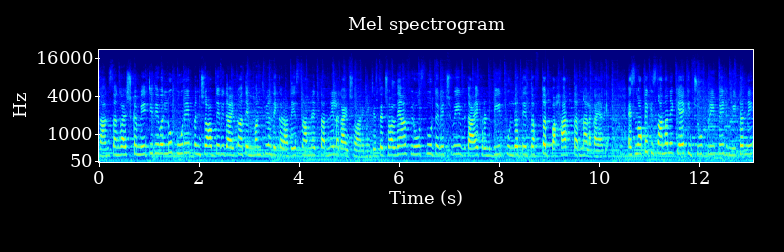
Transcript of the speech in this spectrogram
ਕਿਸਾਨ ਸੰਘਰਸ਼ ਕਮੇਟੀ ਦੇ ਵੱਲੋਂ ਪੂਰੇ ਪੰਜਾਬ ਦੇ ਵਿਧਾਇਕਾਂ ਅਤੇ ਮੰਤਰੀਆਂ ਦੇ ਘਰਾਂ ਦੇ ਸਾਹਮਣੇ ਧਰਨੇ ਲਗਾਏ ਜਾ ਰਹੇ ਨੇ, ਜਿਸ ਤੇ ਚੱਲਦਿਆਂ ਫਿਰੋਜ਼ਪੁਰ ਦੇ ਵਿੱਚ ਵੀ ਵਿਧਾਇਕ ਰਣਬੀਰ ਭੁੱਲਰ ਦੇ ਦਫ਼ਤਰ ਬਾਹਰ ਧਰਨਾ ਲਗਾਇਆ ਗਿਆ। ਇਸ ਮੌਕੇ ਕਿਸਾਨਾਂ ਨੇ ਕਿਹਾ ਕਿ ਜੋ ਪ੍ਰੀਪੇਡ ਮੀਟਰ ਨੇ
